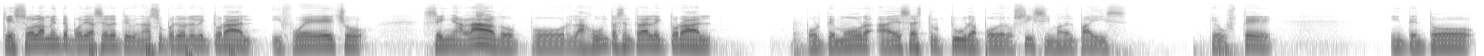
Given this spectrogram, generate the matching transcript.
que solamente podía hacer el Tribunal Superior Electoral y fue hecho señalado por la Junta Central Electoral por temor a esa estructura poderosísima del país que usted intentó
